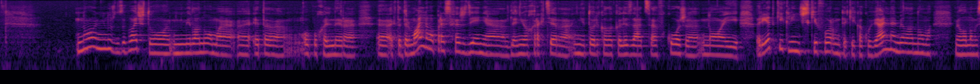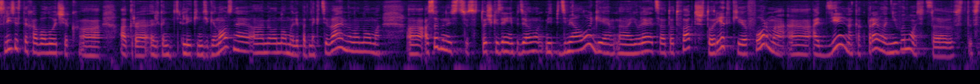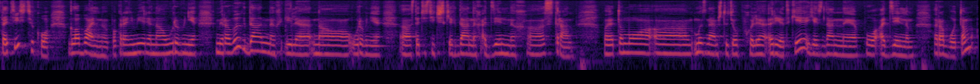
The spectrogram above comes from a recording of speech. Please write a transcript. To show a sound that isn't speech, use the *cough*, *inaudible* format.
Но не нужно забывать, что меланома э, – это опухоль нейроэктодермального происхождения. Для нее характерна не только локализация в коже, но и редкие клинические формы, такие как увиальная меланома, меланома слизистых оболочек, э, акролейкендигенозная э, меланома или подногтевая меланома. Особенностью с точки зрения эпидемиологии является тот факт, что редкие формы отдельно, как правило, не выносятся в статистику глобальную, по крайней мере, на уровне мировых данных или на уровне э, статистических данных отдельных э, стран. Поэтому э, мы знаем, что эти опухоли редкие, есть данные по отдельным работам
